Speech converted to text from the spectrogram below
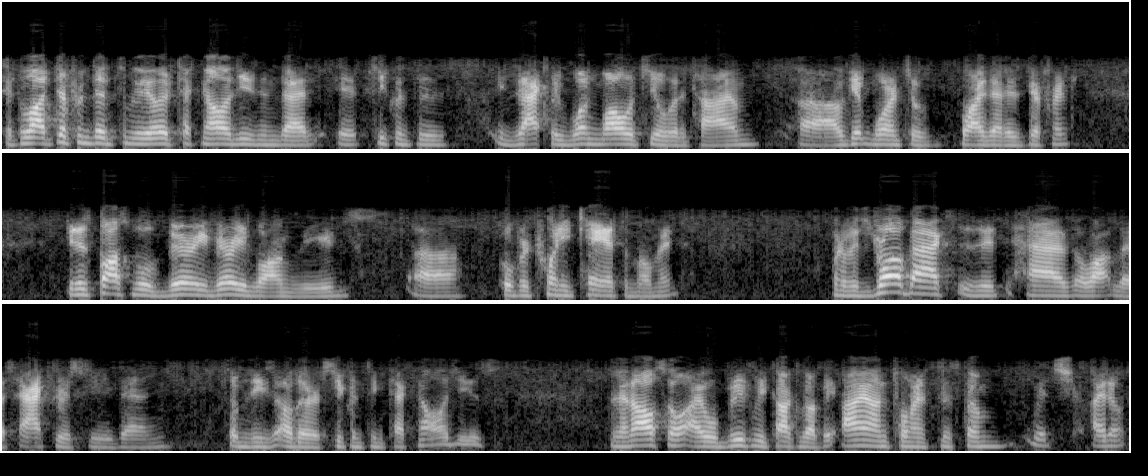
it's a lot different than some of the other technologies in that it sequences exactly one molecule at a time. Uh, I'll get more into why that is different. It is possible very, very long reads, uh, over 20K at the moment. One of its drawbacks is it has a lot less accuracy than some of these other sequencing technologies. And then also I will briefly talk about the ion torrent system, which I don't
